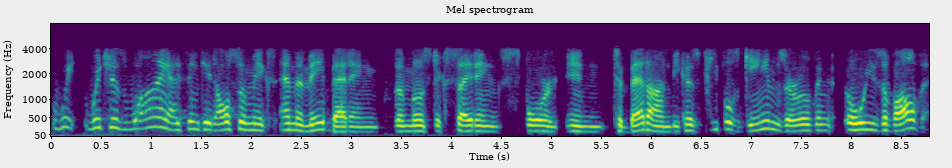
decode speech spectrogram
Which is why I think it also makes MMA betting the most exciting sport in to bet on because people's games are always evolving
